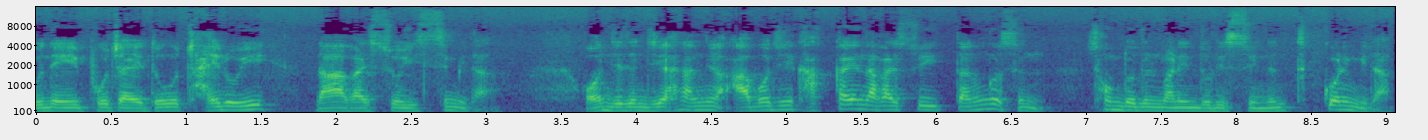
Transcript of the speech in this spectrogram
은혜의 보좌에도 자유로이 나아갈 수 있습니다. 언제든지 하나님 아버지 가까이 나갈 수 있다는 것은 성도들만이 누릴 수 있는 특권입니다.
